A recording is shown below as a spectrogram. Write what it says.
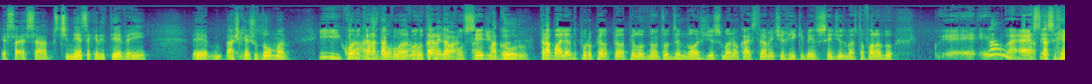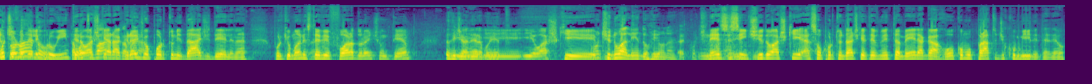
essa, essa abstinência que ele teve aí, é, acho que ajudou o Mano. E, e quando Tá, o cara tá com, Mano, quando o tá cara tá melhor, com tá sede, maduro. co- trabalhando por, pelo, pelo, pelo- Não estou dizendo longe disso, mano, é um cara extremamente rico e bem sucedido, mas estou falando. É, é, Não, é, tá- esse, tá esse retorno dele pro tá Inter, eu acho que era a grande oportunidade dele, né? Porque o Mano esteve fora durante um tempo. O Rio de Janeiro é e- bonito. E, e eu acho que. Continua lindo o Rio, né? É, continua, Nesse né? sentido, eu acho que essa oportunidade que ele teve no Inter também, ele agarrou como prato de comida, entendeu?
